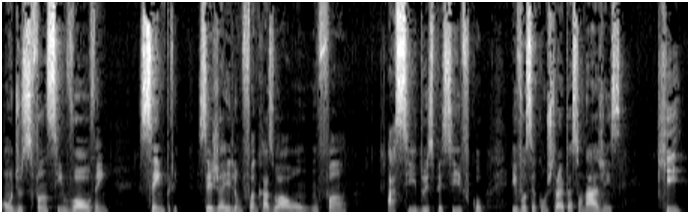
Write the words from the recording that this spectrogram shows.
onde os fãs se envolvem sempre, seja ele um fã casual ou um fã assíduo específico, e você constrói personagens que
